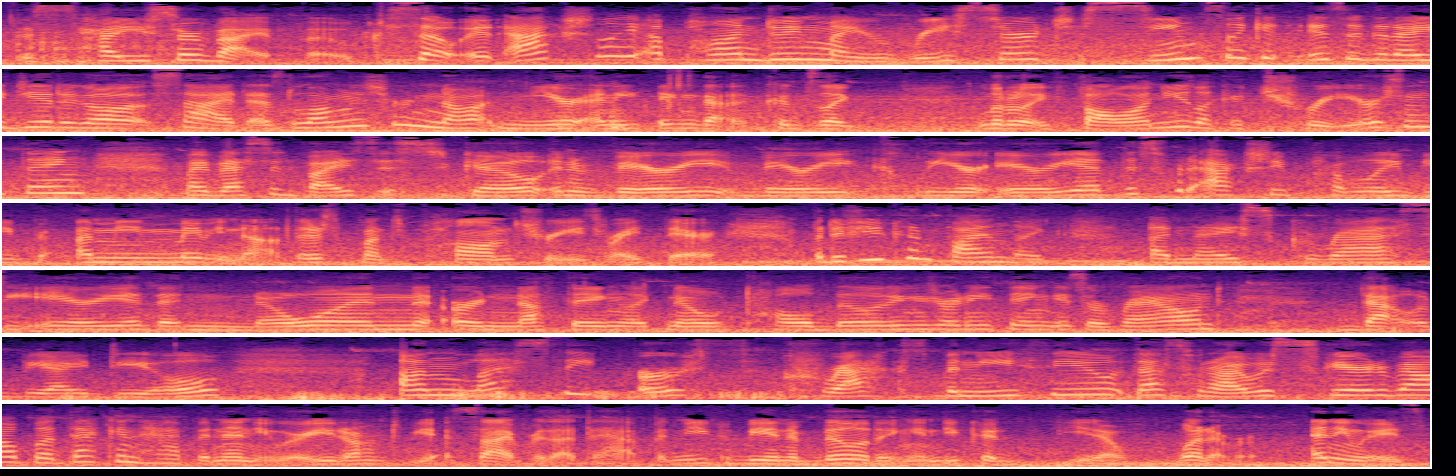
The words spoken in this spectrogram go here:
this is how you survive, folks. So it actually, upon doing my research, seems like it is a good idea to go outside as long as you're not near anything that could like literally fall on you, like a tree or something. My best advice is to go in a very, very clear area. This would actually probably be, I mean, maybe not. There's a bunch of palm trees right there. But if you can find like a nice grassy area that no one or nothing, like no tall buildings or anything is around, that would be ideal. Unless the earth cracks beneath you, that's what I was scared about, but that can happen anywhere. You don't have to be outside for that to happen. You could be in a building and you could, you know, whatever. Anyways,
